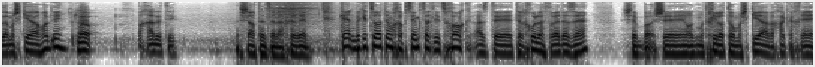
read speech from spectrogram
למשקיע ההודי? לא, פחדתי. השארת את זה לאחרים. כן, בקיצור, אתם מחפשים קצת לצחוק, אז ת, תלכו לת'רד הזה, שב, שעוד מתחיל אותו משקיע, ואחר כך, אה,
